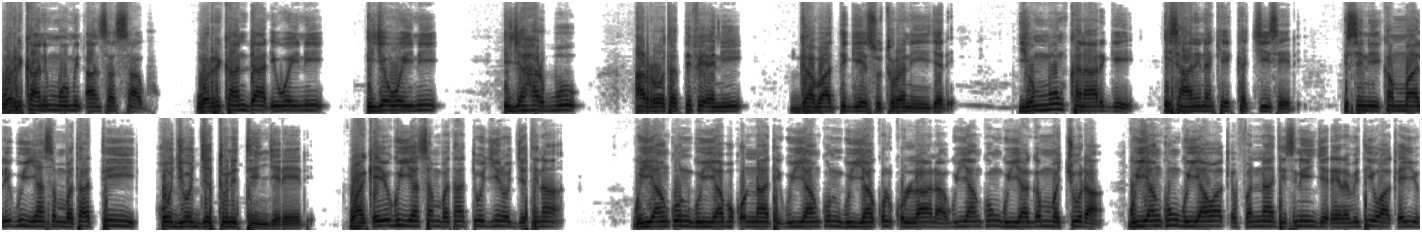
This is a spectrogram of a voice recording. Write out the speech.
warri kaan immoo midhaan sassaabu, warri kaan daadhii wayinii, ija wayinii, ija harbuu harrootatti fe'anii gabaatti geessu turanii jedhe. Yommuun kana argee isaaniin akeekkachiiseedhe. isinii kan maalii guyyaa sanbataatti hojii hojjettuun ittiin jedheedha. Waaqayyo guyyaa sanbataatti hojiin hojjetinaa. Guyyaan kun guyyaa boqonnaati. Guyyaan kun guyyaa qulqullaadha. Guyyaan kun guyyaa gammachuudha. Guyyaan kun guyyaa waaqeffannaati isiniin jedheera mitii waaqayyo.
